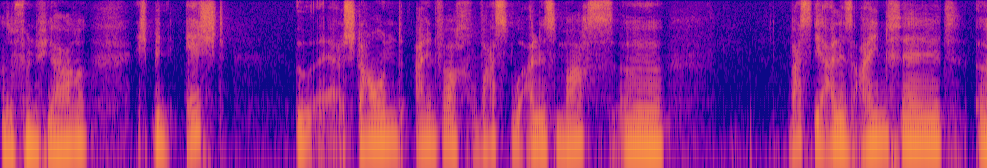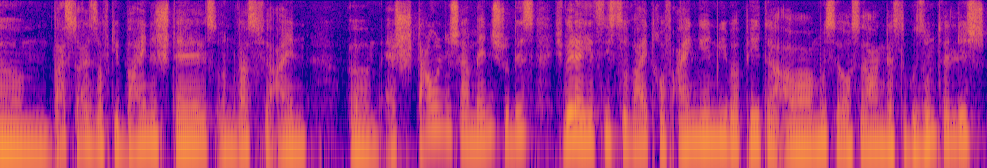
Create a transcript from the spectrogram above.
also fünf Jahre. Ich bin echt äh, erstaunt einfach, was du alles machst, äh, was dir alles einfällt, ähm, was du alles auf die Beine stellst und was für ein ähm, erstaunlicher Mensch du bist. Ich will da jetzt nicht so weit drauf eingehen, lieber Peter, aber man muss ja auch sagen, dass du gesundheitlich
